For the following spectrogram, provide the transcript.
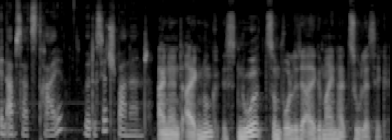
In Absatz 3 wird es jetzt spannend. Eine Enteignung ist nur zum Wohle der Allgemeinheit zulässig.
